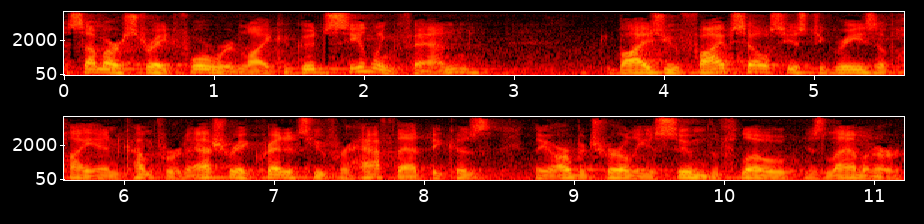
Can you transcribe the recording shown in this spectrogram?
some are straightforward, like a good ceiling fan buys you 5 Celsius degrees of high end comfort. ASHRAE credits you for half that because they arbitrarily assume the flow is laminar,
